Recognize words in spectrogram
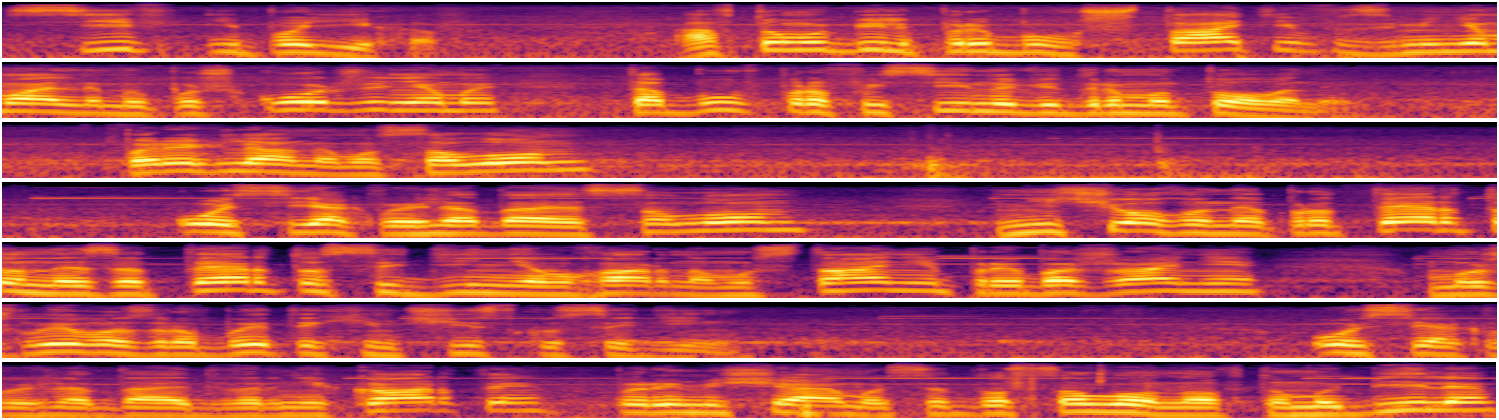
Сів і поїхав. Автомобіль прибув з штатів з мінімальними пошкодженнями та був професійно відремонтований. Переглянемо салон. Ось як виглядає салон. Нічого не протерто, не затерто, сидіння в гарному стані. При бажанні можливо зробити хімчистку сидінь. Ось як виглядають дверні карти. Переміщаємося до салону автомобіля.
